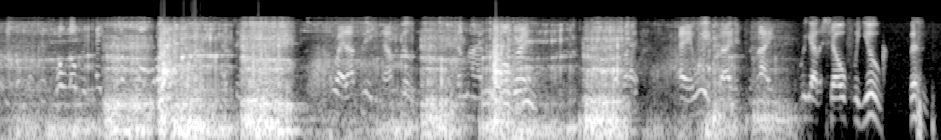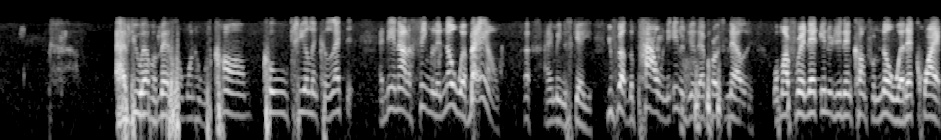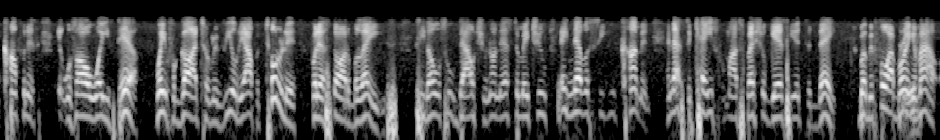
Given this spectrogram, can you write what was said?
Roll over and take roll. That's it. All right, I feel you now. I'm feeling it. Them lines are great. All right. Hey, we excited tonight. We got a show for you. Listen, have you ever met someone who was calm, cool, chill, and collected, and then out of seemingly nowhere, bam! I didn't mean to scare you. You felt the power and the energy of that personality. Well, my friend, that energy didn't come from nowhere. That quiet confidence, it was always there, waiting for God to reveal the opportunity for their star to blaze. See, those who doubt you and underestimate you, they never see you coming. And that's the case for my special guest here today. But before I bring him out,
